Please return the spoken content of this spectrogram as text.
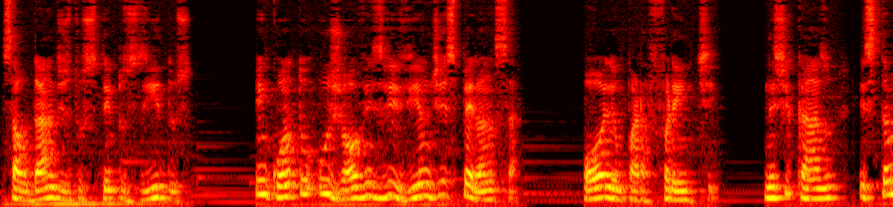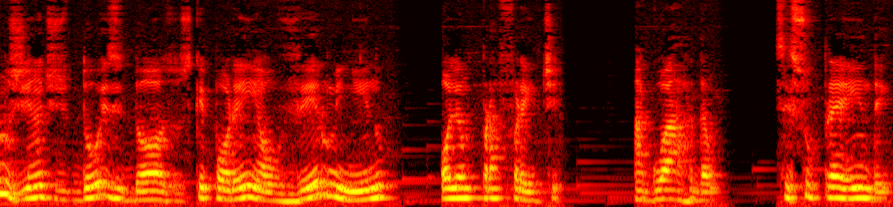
saudades dos tempos idos, enquanto os jovens viviam de esperança. Olham para frente. Neste caso, estamos diante de dois idosos que, porém, ao ver o menino, olham para frente, aguardam, se surpreendem,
